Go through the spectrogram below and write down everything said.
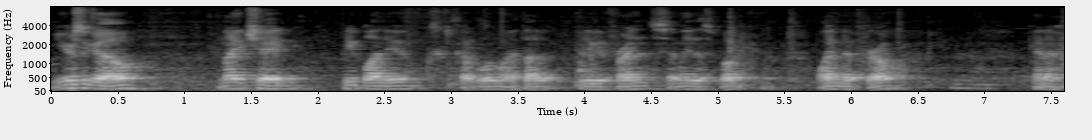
years ago, Nightshade, people I knew, a couple of them I thought pretty good friends, sent me this book, Wind Up Girl. Kind of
